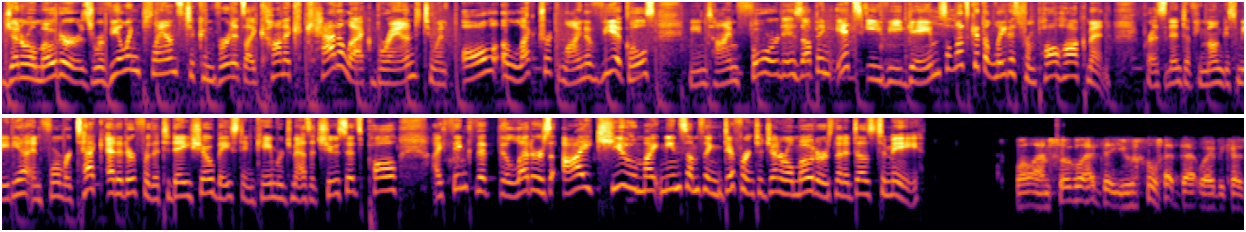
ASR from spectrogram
General Motors revealing plans to convert its iconic Cadillac brand to an all electric line of vehicles. Meantime, Ford is upping its EV game. So let's get the latest from Paul Hochman, president of Humongous Media and former tech editor for the Today Show based in Cambridge, Massachusetts. Paul, I think that the letters IQ might mean something different to General Motors than it does to me. Well, I'm so glad that you led that way because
